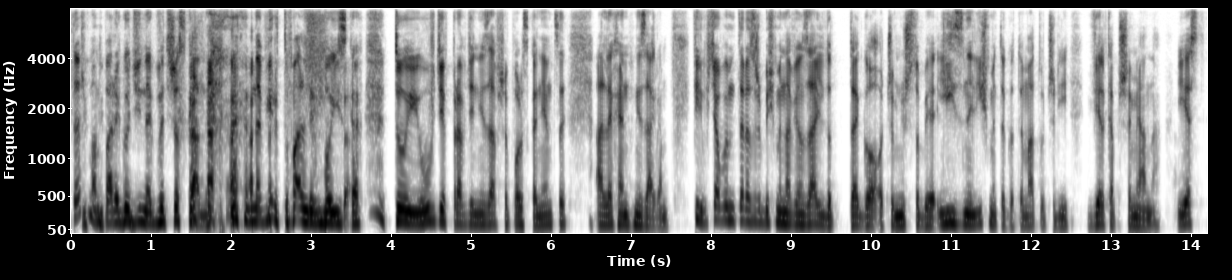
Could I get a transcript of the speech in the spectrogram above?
Też mam parę godzinek wytrzaskanych na wirtualnych boiskach tu i ówdzie. Wprawdzie nie zawsze Polska-Niemcy, ale chętnie zagram. Filip, chciałbym teraz, żebyśmy nawiązali do tego, o czym już sobie liznęliśmy tego tematu, czyli wielka przemiana. Jest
